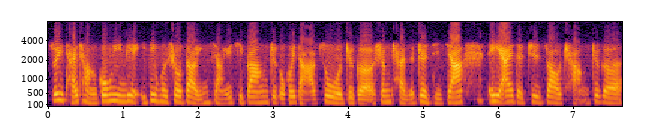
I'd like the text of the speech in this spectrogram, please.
所以台厂的供应链一定会受到影响。尤其帮这个辉达做这个生产的这几家 AI 的制造厂，这个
